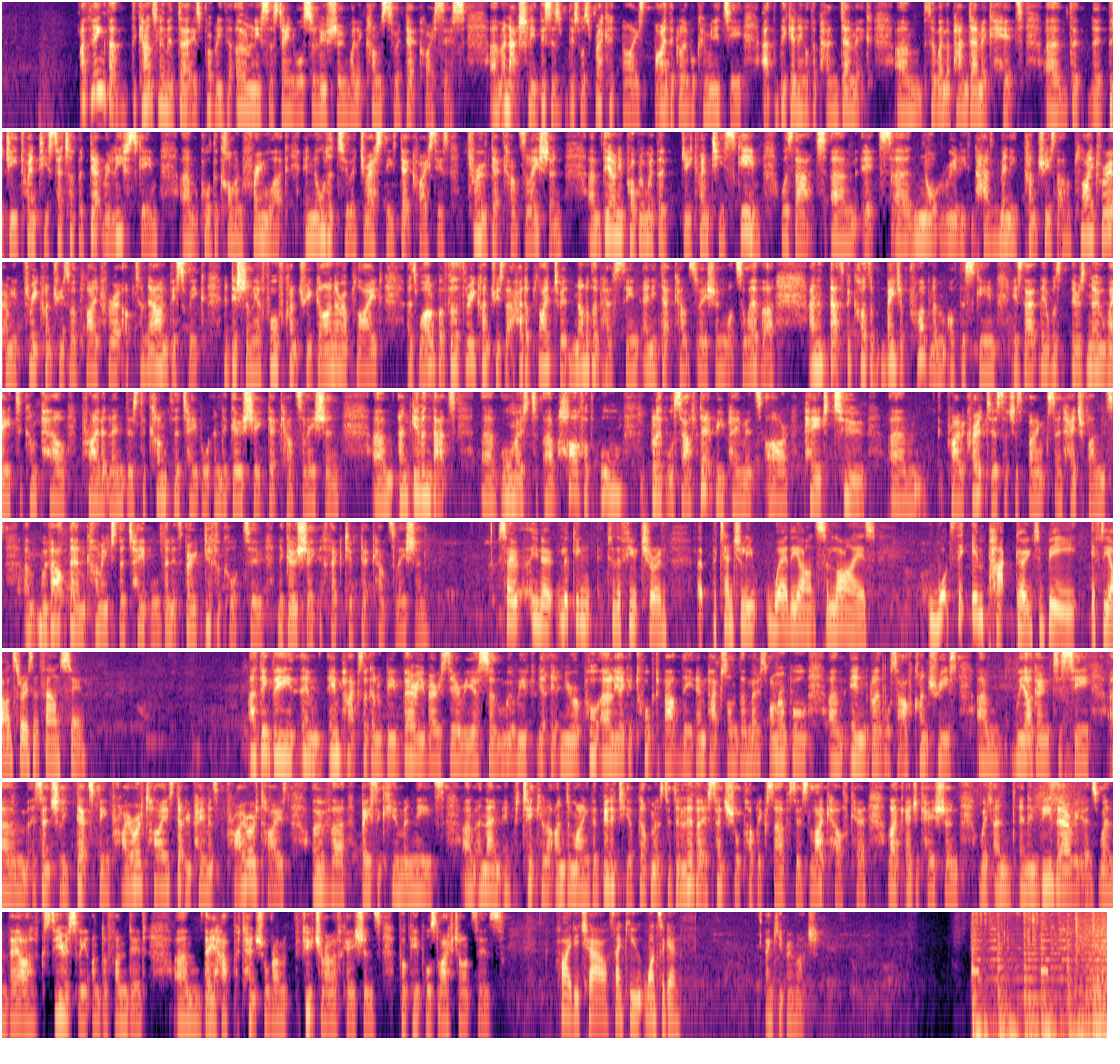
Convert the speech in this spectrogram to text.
I think that the cancelling the debt is probably the only sustainable solution when it comes to a debt crisis. Um, and actually, this is this was recognised by the global community at the beginning of the pandemic. Um, so when the pandemic hit, uh, the, the, the, G20 set up a debt relief scheme um, called the Common Framework in order to address these debt crises through debt cancellation. Um, the only problem with the G20 scheme was that um, it's uh, not really had many countries that have applied for it. Only three countries have applied applied for it up to now. And this week, additionally, a fourth country, Ghana, applied as well. But for the three countries that had applied to it, none of them have seen any debt cancellation whatsoever. And that's because a major problem of the scheme is that there was there is no way to compel private lenders to come to the table and negotiate debt cancellation. Um, and given that um, almost uh, half of all global South debt repayments are paid to um, private creditors such as banks and hedge funds, um, without them coming to the table, then it's very difficult to negotiate effective debt cancellation. So, you know, looking to the future and uh, potentially where the answer lies, what's the impact going to be if the answer isn't found soon? I think the um, impacts are going to be very, very serious. Um, we've in your report earlier, you talked about the impacts on the most vulnerable um, in global South countries. Um, we are going to see um, essentially debts being prioritized, debt repayments prioritized over basic human needs, um, and then in particular undermining the ability of governments to deliver essential public services like healthcare, like education, which and and in these areas when they are seriously underfunded, they have potential future ramifications for people's life chances. Heidi Chow, thank you once again. Thank you very much.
